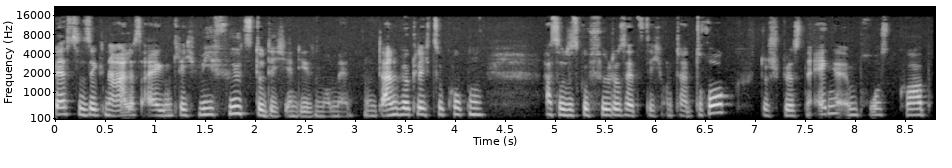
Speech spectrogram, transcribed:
beste Signal ist eigentlich, wie fühlst du dich in diesen Momenten? Und dann wirklich zu gucken, hast du das Gefühl, du setzt dich unter Druck, du spürst eine Enge im Brustkorb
